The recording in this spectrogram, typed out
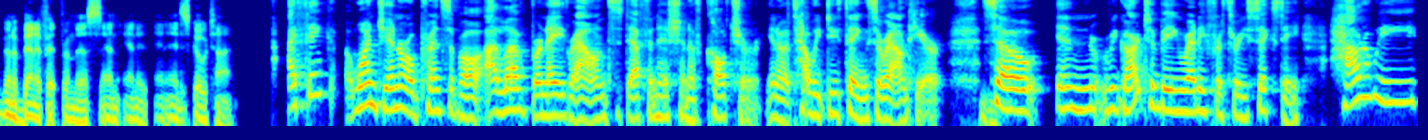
going to benefit from this and and, it, and it's go time? I think one general principle, I love Brene Brown's definition of culture. You know, it's how we do things around here. Mm-hmm. So in regard to being ready for 360, how do we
